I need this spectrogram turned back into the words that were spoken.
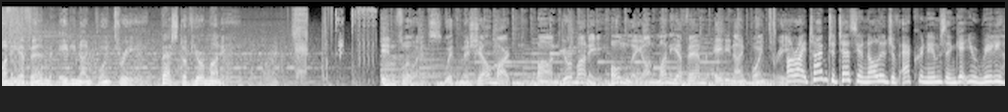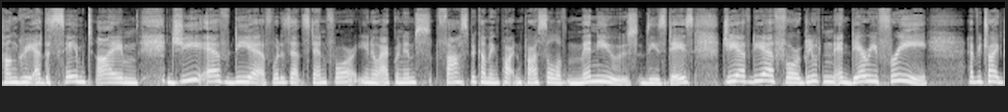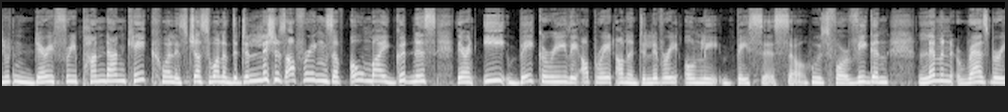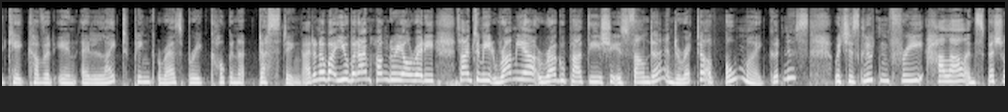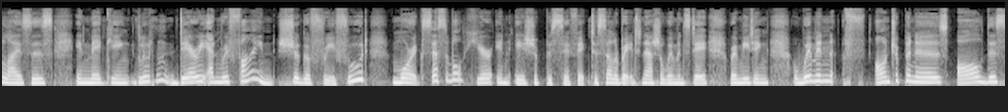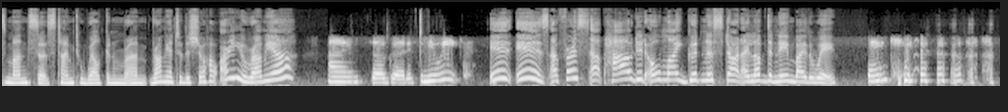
Money FM 89.3. Best of your money. Influence with Michelle Martin on Your Money, only on Money FM 89.3. All right, time to test your knowledge of acronyms and get you really hungry at the same time. GFDF, what does that stand for? You know, acronyms fast becoming part and parcel of menus these days. GFDF for gluten and dairy free. Have you tried gluten dairy free pandan cake? Well, it's just one of the delicious offerings of Oh My Goodness. They're an e bakery. They operate on a delivery only basis. So who's for vegan lemon raspberry cake covered in a light pink raspberry coconut dusting? I don't know about you, but I'm hungry already. Time to meet Ramya Raghupati. She is founder and director of Oh My Goodness, which is gluten free, halal, and specializes in making gluten, dairy, dairy and refined sugar-free food more accessible here in Asia Pacific. To celebrate International Women's Day, we're meeting women entrepreneurs all this month. So it's time to welcome Ram- Ramya to the show. How are you, Ramya? I'm so good. It's a new week. It is. Uh, first up, how did Oh My Goodness start? I love the name, by the way. Thank you.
